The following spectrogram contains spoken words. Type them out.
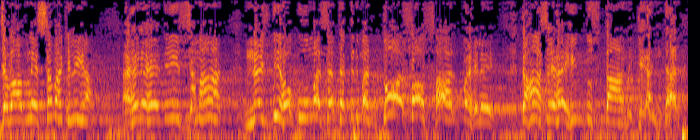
जब आपने समझ लिया, अहले हदीस जमात, नजदी हुकूमत से तकरीबन 200 साल पहले कहाँ से है? हिंदुस्तान के अंदर।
